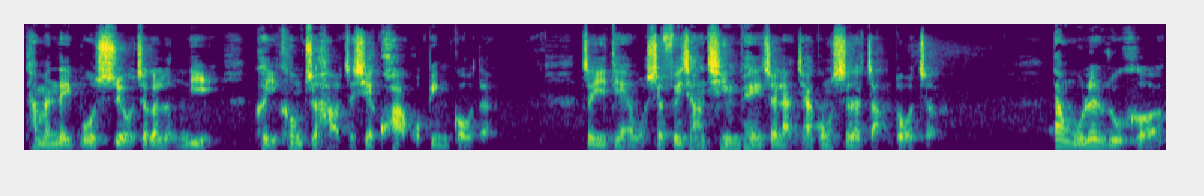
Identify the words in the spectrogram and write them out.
他们内部是有这个能力可以控制好这些跨国并购的。这一点我是非常钦佩这两家公司的掌舵者。但无论如何，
